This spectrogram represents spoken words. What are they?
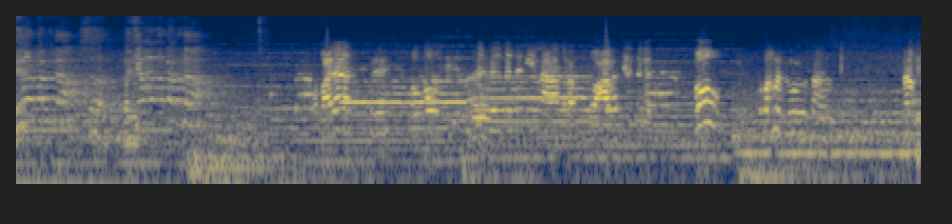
مين ربك ولا؟ رجع ربك ولا؟ وبعدين وقوسي المدنيين مع رب وعرب يلتبس هو ابو احمد حسبنا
